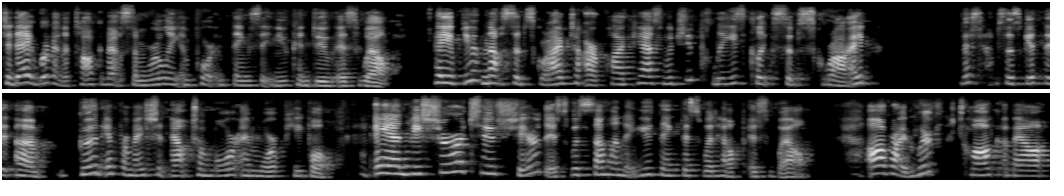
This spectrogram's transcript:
Today, we're going to talk about some really important things that you can do as well. Hey, if you have not subscribed to our podcast, would you please click subscribe? This helps us get the um, good information out to more and more people. And be sure to share this with someone that you think this would help as well. All right, we're going to talk about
